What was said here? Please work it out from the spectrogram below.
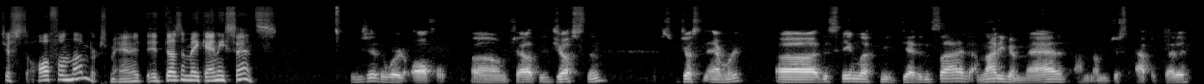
just awful numbers, man. It, it doesn't make any sense. You said the word awful. Um, shout out to Justin, Justin Emery. Uh, this game left me dead inside. I'm not even mad. I'm, I'm just apathetic.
